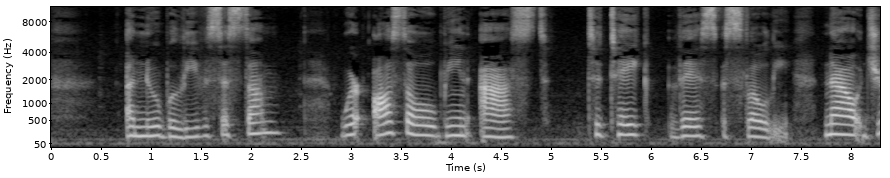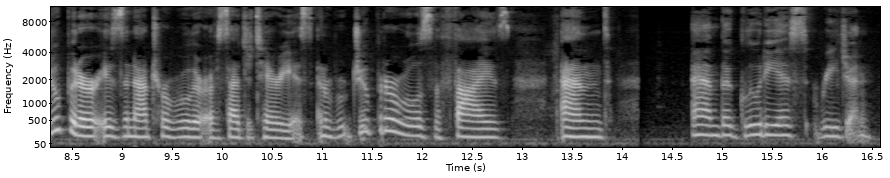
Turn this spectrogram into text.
a new belief system, we're also being asked to take this slowly. Now, Jupiter is the natural ruler of Sagittarius, and Jupiter rules the thighs and and the gluteus region.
